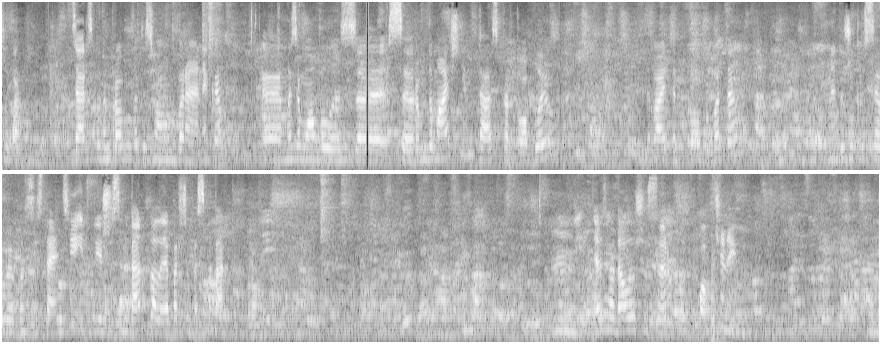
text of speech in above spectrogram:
Супер. Зараз будемо пробувати з вами вареники. Е, Ми замовили з сиром домашнім та з картоплею. Давайте пробувати. Вони дуже красивої консистенції. І тут є ще сметанка, але я перше без сметанки спробую. Я згадала, що сир тут копчений. М.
